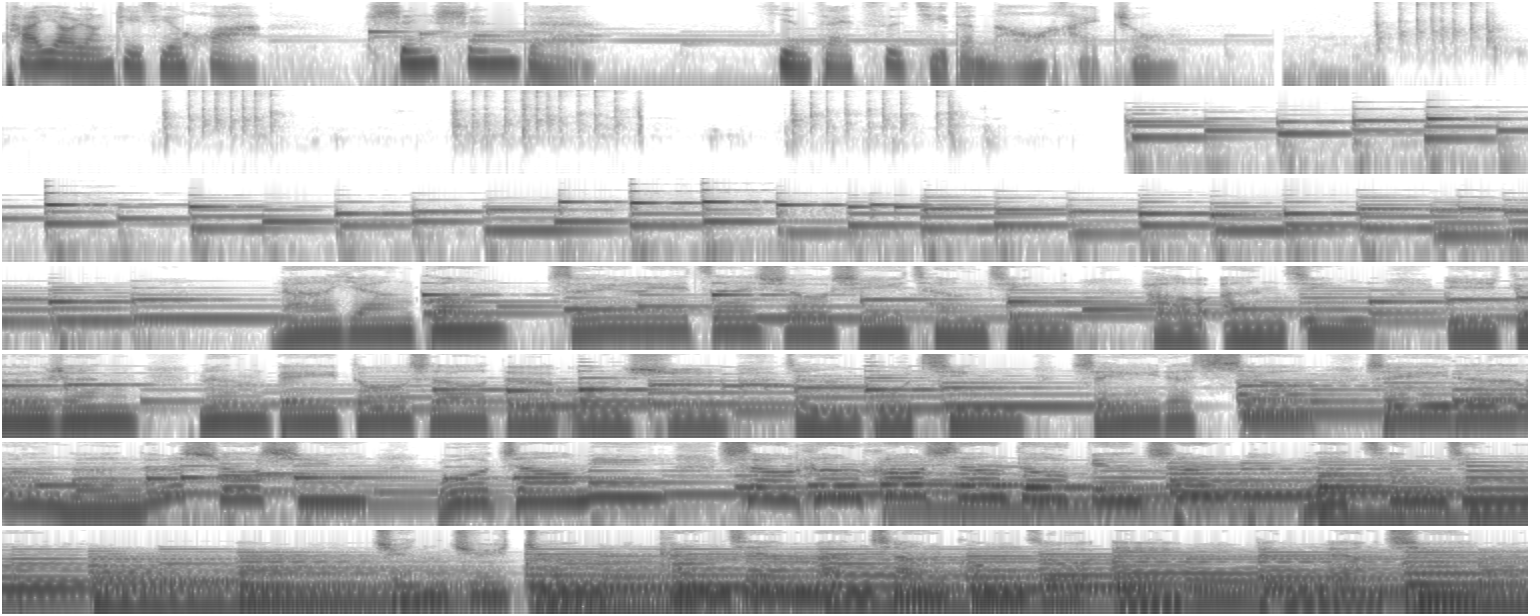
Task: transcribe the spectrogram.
他要让这些话深深的印在自己的脑海中。阳光碎裂在熟悉场景，好安静。一个人能被多少的往事占不清？谁的笑，谁的温暖的手心，我着迷。伤痕好像都变成了曾经。全剧终看见漫长空座椅灯亮起。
